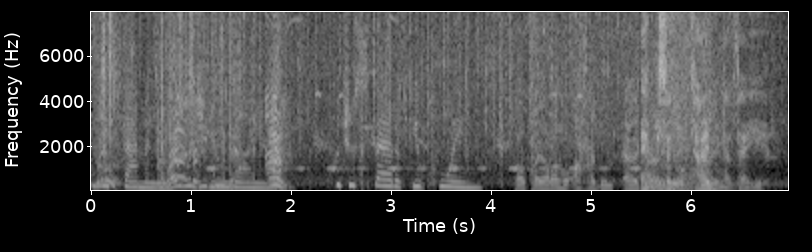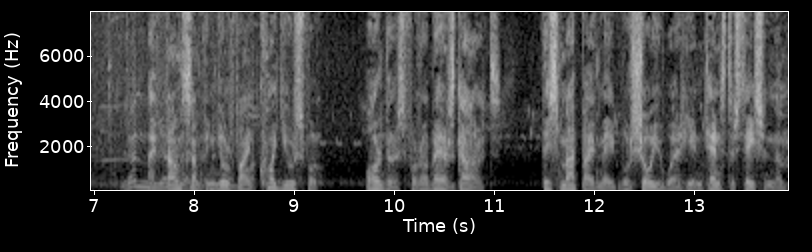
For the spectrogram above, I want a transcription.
My family is dying. Could you spare a few coins? Excellent timing, Altair. I found something you'll find quite useful. Orders for Robert's guards. This map I've made will show you where he intends to station them.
